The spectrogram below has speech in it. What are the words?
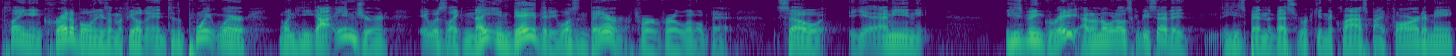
playing incredible when he's on the field, and to the point where when he got injured, it was like night and day that he wasn't there for for a little bit. So yeah, I mean, he's been great. I don't know what else could be said. It, he's been the best rookie in the class by far to me.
